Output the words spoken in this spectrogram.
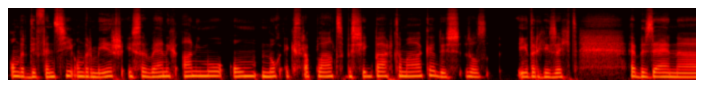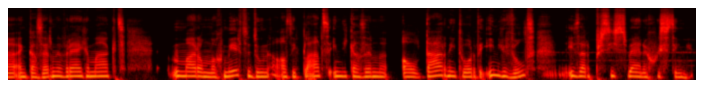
Onder Defensie, onder meer, is er weinig animo om nog extra plaatsen beschikbaar te maken. Dus zoals eerder gezegd, hebben zij een, uh, een kazerne vrijgemaakt. Maar om nog meer te doen, als die plaatsen in die kazerne al daar niet worden ingevuld, is daar precies weinig goesting.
